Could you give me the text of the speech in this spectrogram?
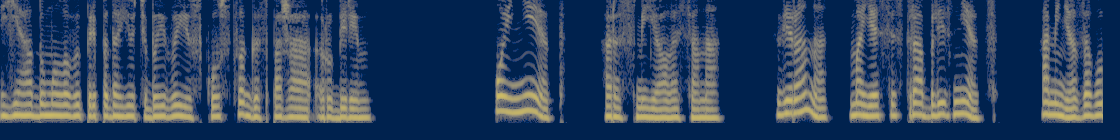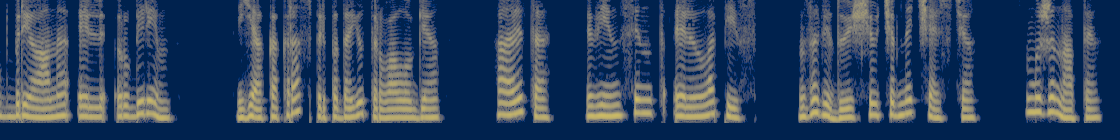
Я думала, вы преподаете боевые искусства, госпожа Руберим. Ой, нет, рассмеялась она. Верана моя сестра-близнец, а меня зовут Бриана Эль Руберим. Я как раз преподаю травологию. А это Винсент Эль Лапис, заведующий учебной частью. Мы женаты.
